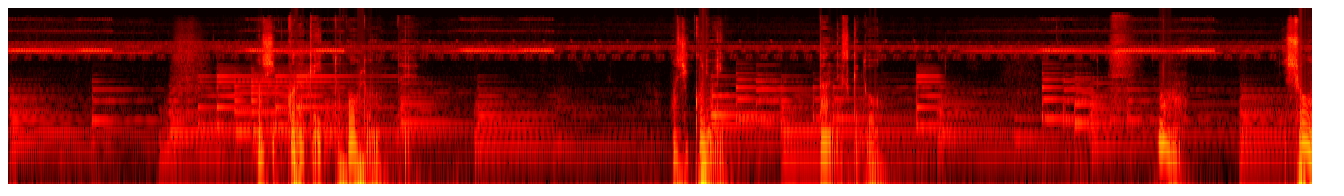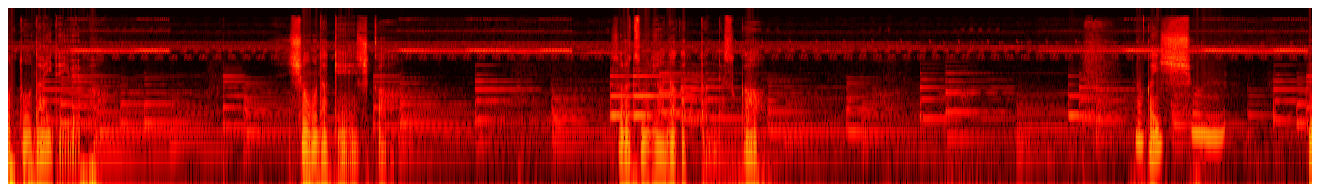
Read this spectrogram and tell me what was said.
おしっこだけ行っとこうと思って。おしっこには行ったんですけどまあ小と大で言えば小だけしかするつもりはなかったんですがなんか一瞬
